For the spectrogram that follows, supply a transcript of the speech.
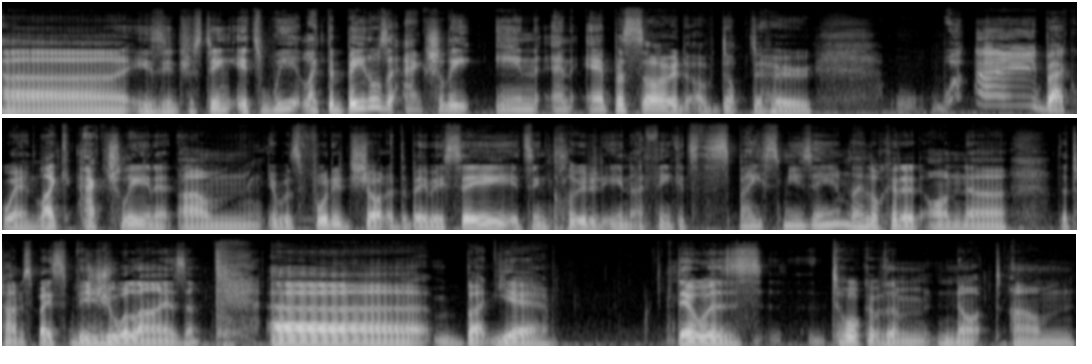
uh, is interesting. It's weird. Like, the Beatles are actually in an episode of Doctor Who way back when, like actually in it. Um, it was footage shot at the BBC. It's included in, I think it's the Space Museum. They look at it on uh, the Time Space Visualizer. Uh, but yeah, there was talk of them not um,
